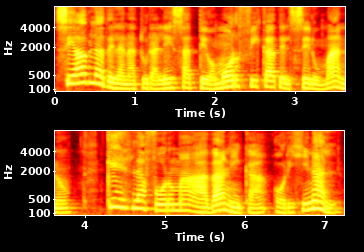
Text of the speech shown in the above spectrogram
se habla de la naturaleza teomórfica del ser humano ¿Qué es la forma adánica original.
